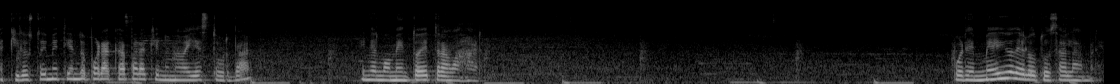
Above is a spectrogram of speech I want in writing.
Aquí lo estoy metiendo por acá para que no me vaya a estorbar en el momento de trabajar. Por en medio de los dos alambres.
